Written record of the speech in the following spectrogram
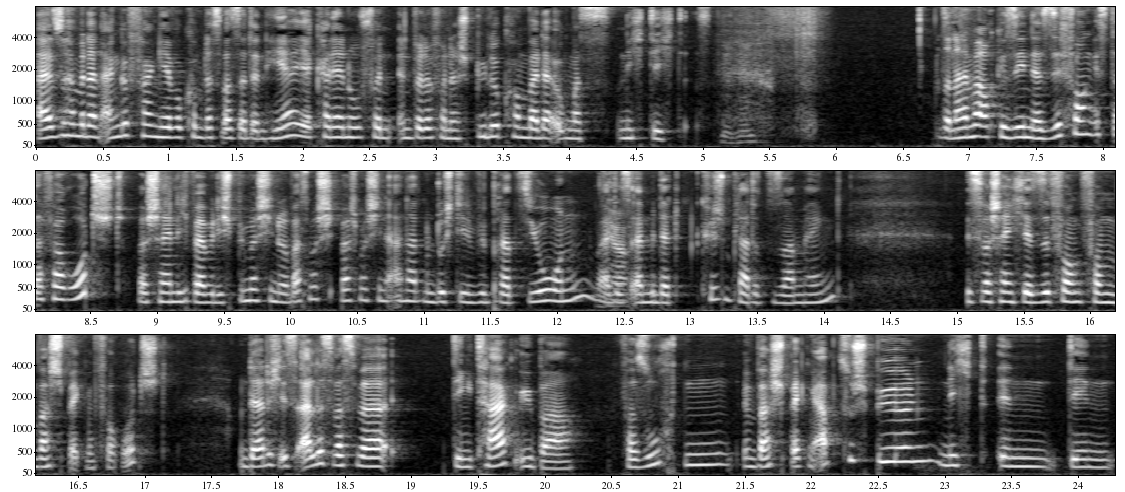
Also haben wir dann angefangen, ja, wo kommt das Wasser denn her? Ja, kann ja nur von, entweder von der Spüle kommen, weil da irgendwas nicht dicht ist. Mhm. Dann haben wir auch gesehen, der Siphon ist da verrutscht. Wahrscheinlich, weil wir die Spülmaschine oder Waschmaschine anhatten und durch die Vibrationen, weil ja. das mit der Küchenplatte zusammenhängt ist wahrscheinlich der Siphon vom Waschbecken verrutscht. Und dadurch ist alles, was wir den Tag über versuchten, im Waschbecken abzuspülen, nicht in den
